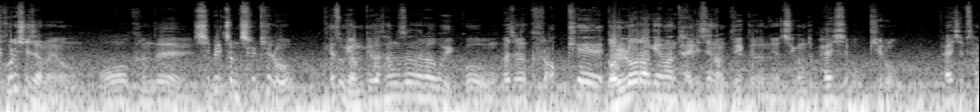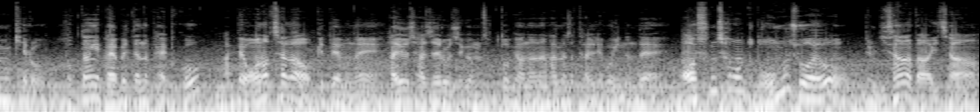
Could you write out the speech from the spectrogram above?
포르쉐잖아요. 어 그런데 11.7km 계속 연비가 상승을 하고 있고 하지만 그렇게 널널하게만 달리진 않고 있거든요. 지금도 85km 83km 적당히 밟을 때는 밟고 앞에 워낙차가 없기 때문에 자유자재로 지금 속도 변환을 하면서 달리고 있는데 어 승차감도 너무 좋아요. 좀 이상하다 이 차.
